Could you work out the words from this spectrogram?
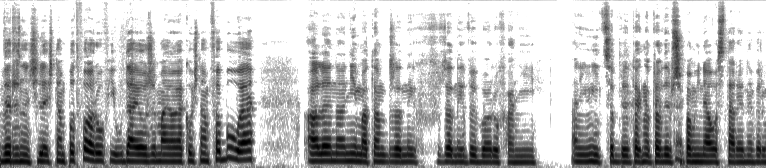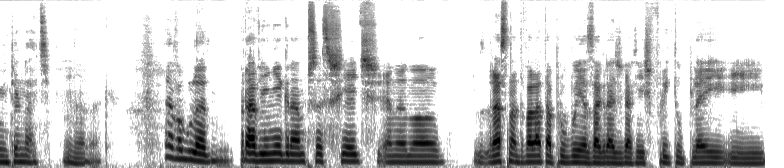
wyrżnąć ileś tam potworów i udają, że mają jakąś tam fabułę, ale no nie ma tam żadnych, żadnych wyborów ani, ani nic, co by tak naprawdę przypominało stare Neverwinter Nights. No tak. Ja w ogóle prawie nie gram przez sieć MMO. Raz na dwa lata próbuję zagrać w jakieś free-to-play i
